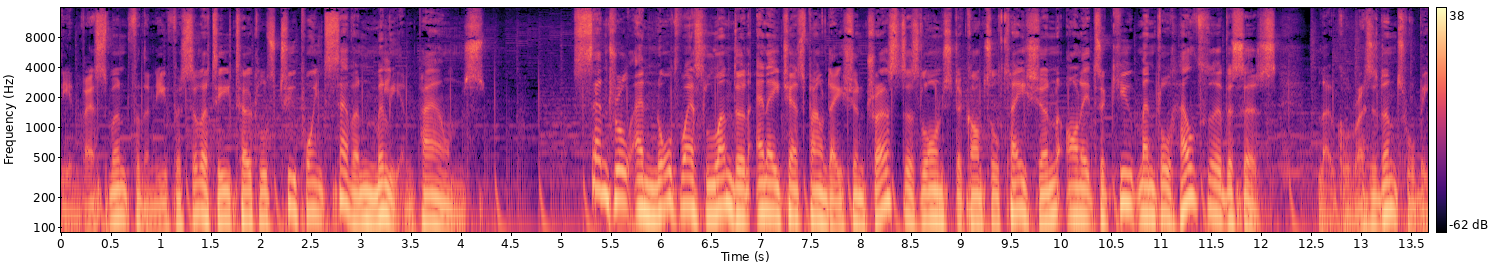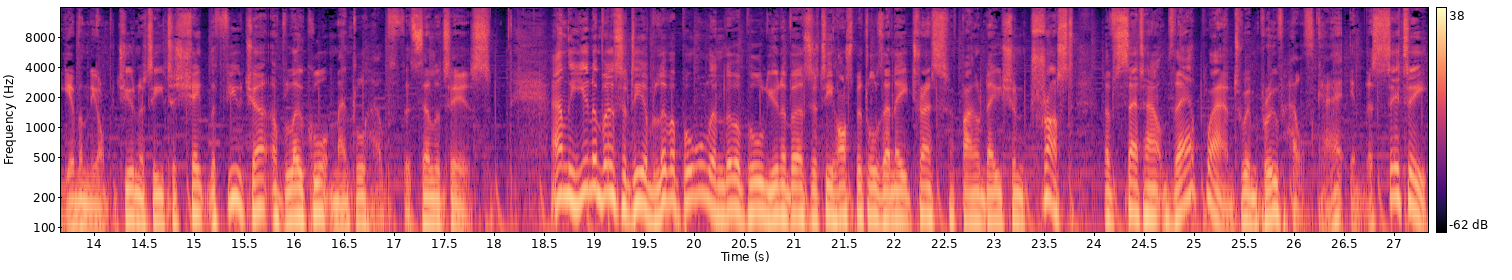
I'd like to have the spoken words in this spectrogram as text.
The investment for the new facility totals £2.7 million. Central and Northwest London NHS Foundation Trust has launched a consultation on its acute mental health services. Local residents will be given the opportunity to shape the future of local mental health facilities. And the University of Liverpool and Liverpool University Hospitals NHS Foundation Trust have set out their plan to improve healthcare in the city.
